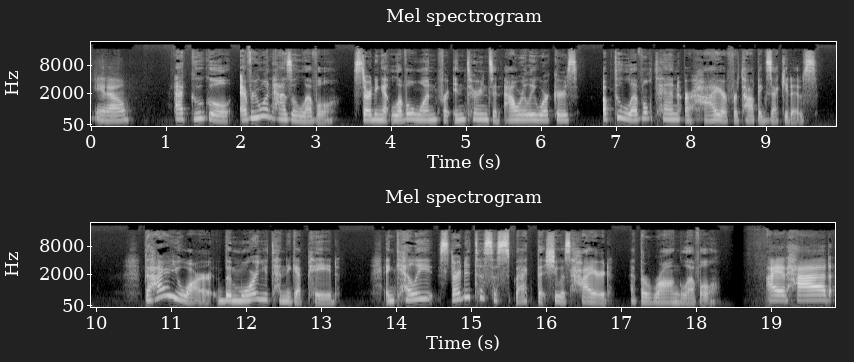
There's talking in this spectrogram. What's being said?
you know? At Google, everyone has a level, starting at level one for interns and hourly workers, up to level 10 or higher for top executives. The higher you are, the more you tend to get paid. And Kelly started to suspect that she was hired at the wrong level. I had had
